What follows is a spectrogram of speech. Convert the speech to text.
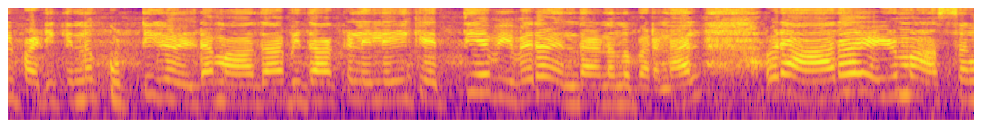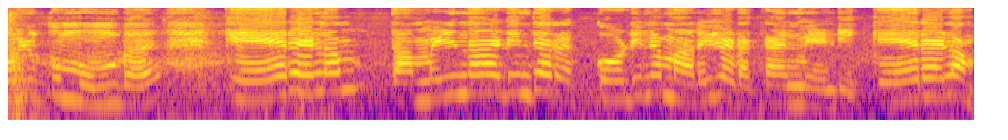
വിദ്യാലയത്തിൽ പഠിക്കുന്ന കുട്ടികളുടെ മാതാപിതാക്കളിലേക്ക് എത്തിയ വിവരം എന്താണെന്ന് പറഞ്ഞാൽ ഒരു ആറോ ഏഴ് മാസങ്ങൾക്ക് മുമ്പ് കേരളം തമിഴ്നാടിന്റെ റെക്കോർഡിനെ മറികടക്കാൻ വേണ്ടി കേരളം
